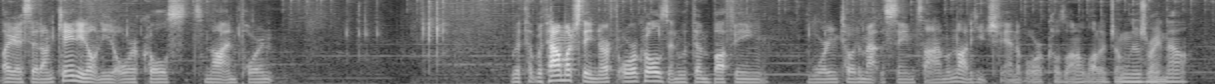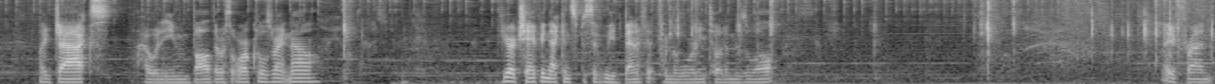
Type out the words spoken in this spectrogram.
Like I said, on Kayn you don't need oracles. It's not important. With with how much they nerfed oracles and with them buffing warding totem at the same time, I'm not a huge fan of oracles on a lot of junglers right now. Like Jax, I wouldn't even bother with oracles right now. If you're a champion that can specifically benefit from the warding totem as well. Hey friend.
